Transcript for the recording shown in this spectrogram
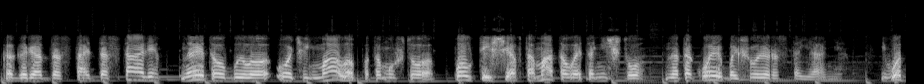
как говорят, достать, достали. Но этого было очень мало, потому что полтысячи автоматов – это ничто на такое большое расстояние. И вот,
